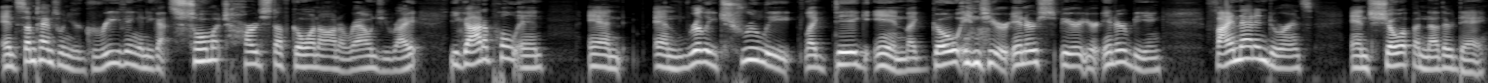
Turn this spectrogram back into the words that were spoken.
and sometimes when you're grieving and you got so much hard stuff going on around you, right? You got to pull in and and really truly like dig in, like go into your inner spirit, your inner being, find that endurance and show up another day.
